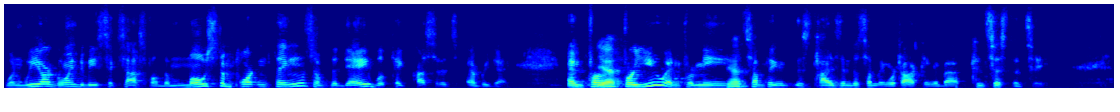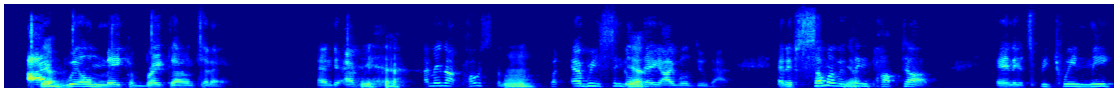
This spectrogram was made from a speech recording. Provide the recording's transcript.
When we are going to be successful, the most important things of the day will take precedence every day. And for, for you and for me, something this ties into something we're talking about consistency I yeah. will make a breakdown today. And every yeah. I may not post them, mm-hmm. but every single yeah. day I will do that. And if some other yeah. thing popped up and it's between me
